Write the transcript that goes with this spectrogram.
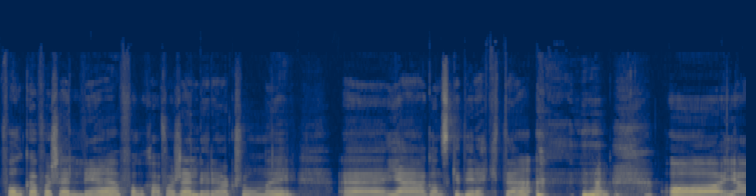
Folk er forskjellige, folk har forskjellige reaksjoner. Eh, jeg er ganske direkte. og ja,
